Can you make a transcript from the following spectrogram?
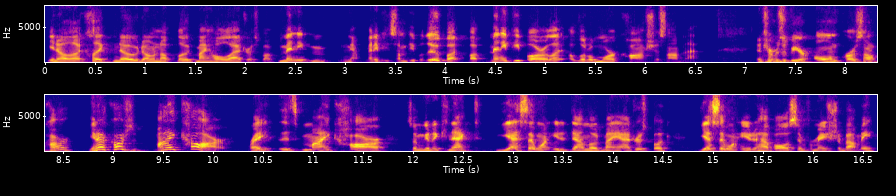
you know, I click no, don't upload my whole address book. Many, you know, many some people do, but but many people are like a little more cautious on that. In terms of your own personal car, you're not cautious. My car, right? It's my car, so I'm going to connect. Yes, I want you to download my address book. Yes, I want you to have all this information about me.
